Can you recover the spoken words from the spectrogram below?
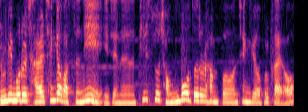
준비물을 잘 챙겨봤으니 이제는 필수 정보들을 한번 챙겨볼까요?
